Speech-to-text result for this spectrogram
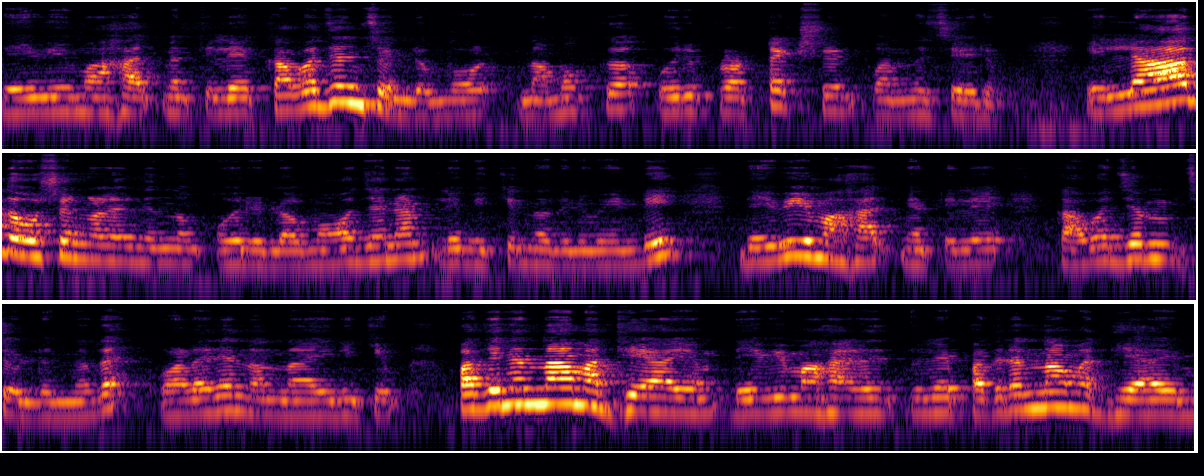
ദേവി മഹാത്മ്യത്തിലെ കവചം ചൊല്ലുമ്പോൾ നമുക്ക് ഒരു പ്രൊട്ടക്ഷൻ വന്നു ചേരും. എല്ലാ ദോഷങ്ങളിൽ നിന്നും ഒരു മോചനം ലഭിക്കുന്നതിന് വേണ്ടി ദേവി മഹാത്മ്യത്തിലെ കവചം ചൊല്ലുന്നത് വളരെ നന്നായിരിക്കും. പതിനൊന്നാം അധ്യായം ദേവി മഹാത്മ്യത്തിലെ പതിനൊന്നാം അധ്യായം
